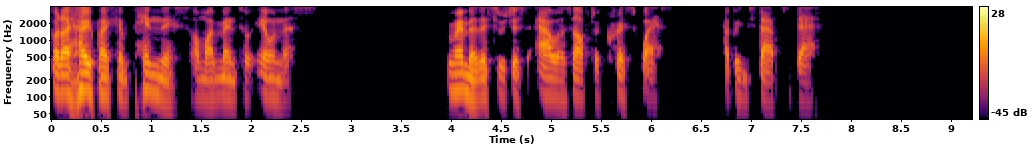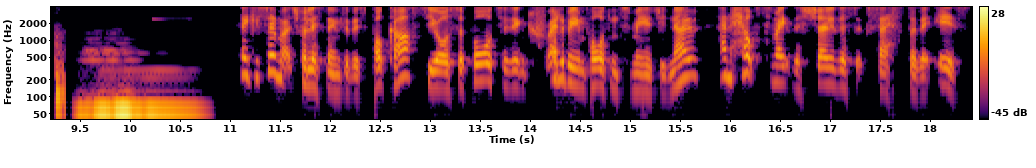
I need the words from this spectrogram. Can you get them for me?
but I hope I can pin this on my mental illness. Remember, this was just hours after Chris West had been stabbed to death. Thank you so much for listening to this podcast. Your support is incredibly important to me, as you know, and helps to make the show the success that it is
